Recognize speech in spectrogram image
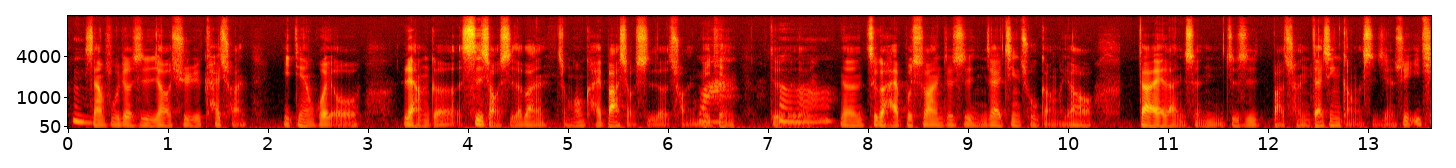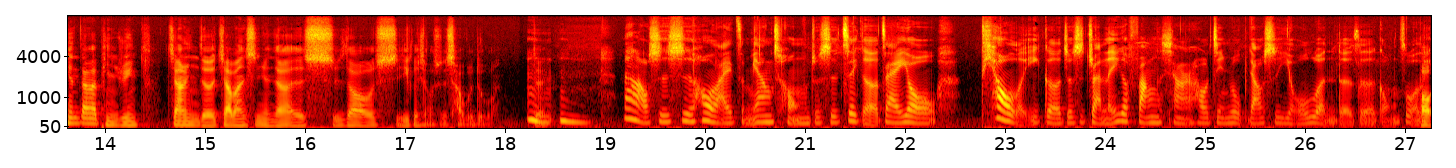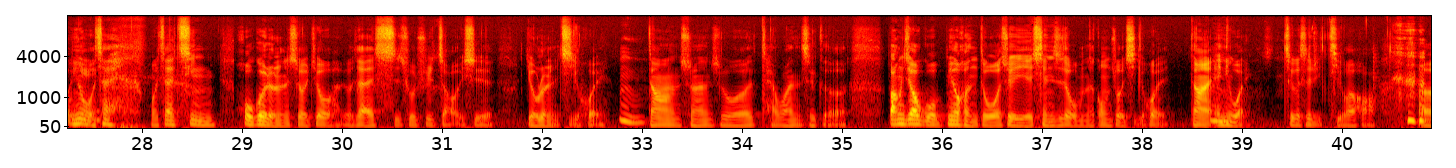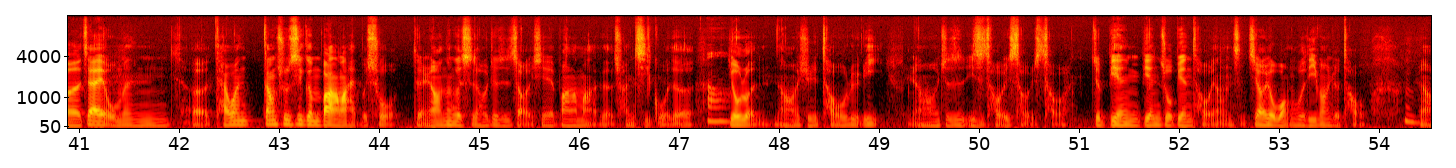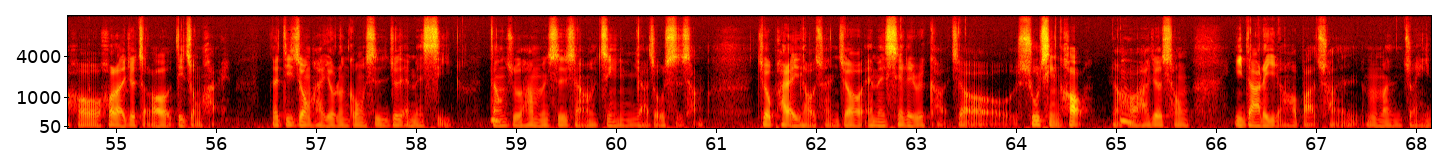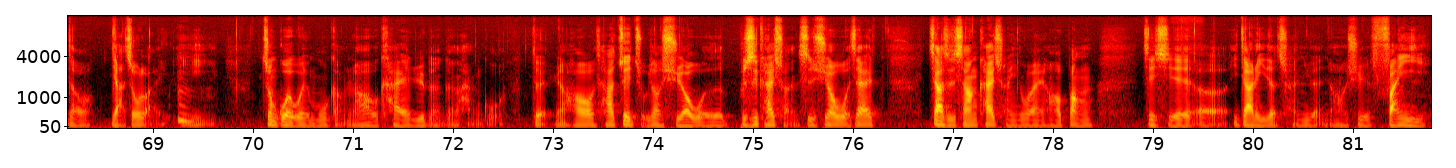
嗯，三副就是要去开船，一天会有两个四小时的班，总共开八小时的船，每天。对对对，那这个还不算，就是你在进出港要带缆绳，就是把船带进港的时间，所以一天大概平均加你的加班时间大概十到十一个小时差不多。对，嗯，嗯，那老师是后来怎么样从就是这个在又跳了一个，就是转了一个方向，然后进入比较是游轮的这个工作？哦，因为我在我在进货柜轮的时候，就有在四处去找一些。邮轮的机会，嗯，当然，虽然说台湾这个邦交国没有很多，所以也限制了我们的工作机会。当然，anyway，嗯，这个是题外话。呃，在我们呃台湾当初是跟巴拿马还不错，对，然后那个时候就是找一些巴拿马的传奇国的游轮，然后去投履历，然后就是一直投，一直投，一直投，就边边做边投这样子，只要有网络的地方就投。然后后来就找到地中海，那地中海游轮公司就是 MSC，当初他们是想要经营亚洲市场。就派了一条船叫 MSC Lyrica，叫抒情号，然后他就从意大利，然后把船慢慢转移到亚洲来，以中国为母港，然后开日本跟韩国。对，然后他最主要需要我的不是开船，是需要我在驾驶舱开船以外，然后帮这些呃意大利的船员，然后去翻译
